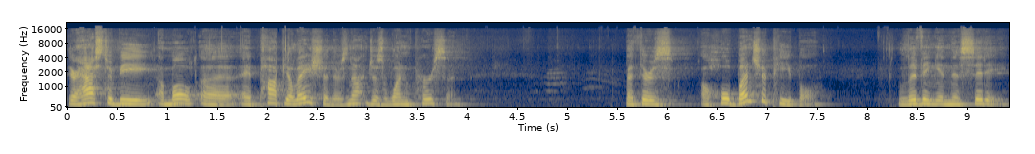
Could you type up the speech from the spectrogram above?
there has to be a, uh, a population. There's not just one person, but there's a whole bunch of people living in this city,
